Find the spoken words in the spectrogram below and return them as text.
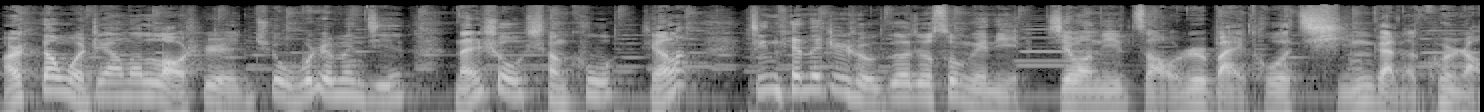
而像我这样的老实人却无人问津，难受想哭。行了，今天的这首歌就送给你，希望你早日摆脱情感的困扰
